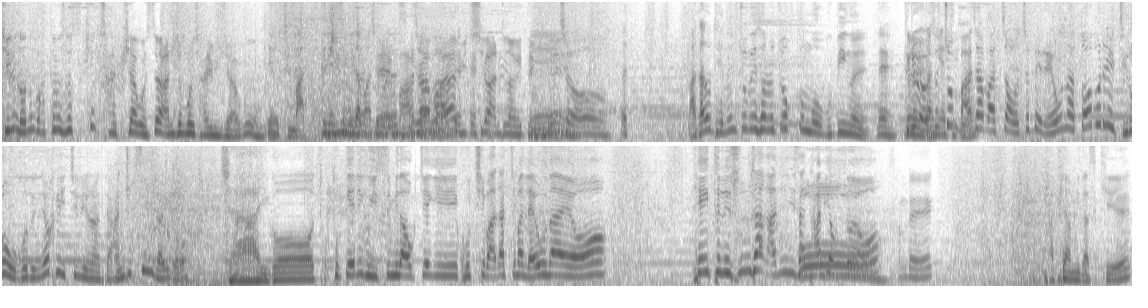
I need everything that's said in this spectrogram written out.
딜을 넣는 것 같으면서 스킬 잘 피하고 있어요. 안전거리 잘 유지하고. 네, 지금 맞긴 했습니다만. 네. 맞아봐야 네. 위치가 안전하기 때문에. 네. 그렇죠. 맞아도 되는 쪽에서는 조금 뭐 무빙을. 네. 그리고 여기서 좀. 맞아봤자 어차피 레오나 더블일 들어오거든요. 케이틀린한테 안 죽습니다 이거. 자, 이거 톡톡 때리고 있습니다. 억제기 고치 맞았지만 레오나예요. 케이틀린 순삭 아닌 이상 답이 오. 없어요. 300. 다 피합니다 스킬.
